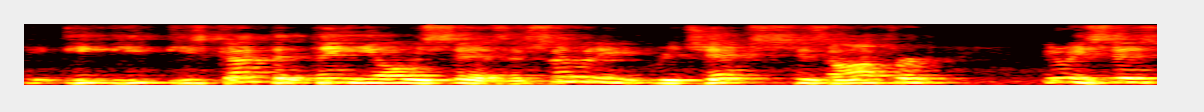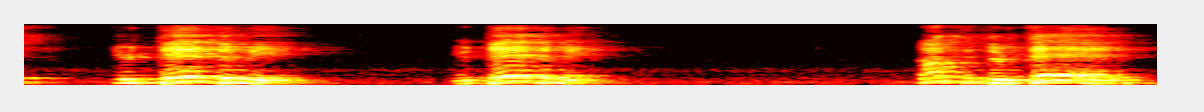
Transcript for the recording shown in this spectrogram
he, he, he's got that thing he always says. If somebody rejects his offer, you know he says? You're dead to me. You're dead to me. Not that they're dead,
